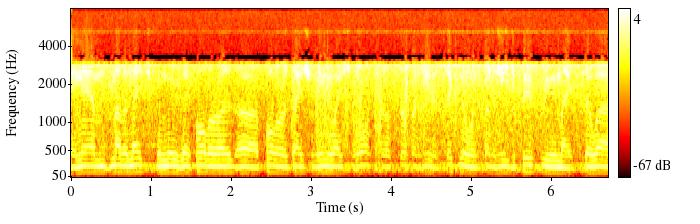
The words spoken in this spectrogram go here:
And now Mother Nature can move that polariz- uh, polarization any way she wants, so I'm still to hear the signal and going to hear you perfectly, mate. So, uh,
